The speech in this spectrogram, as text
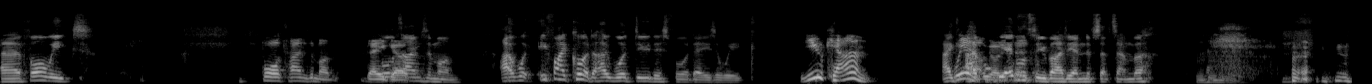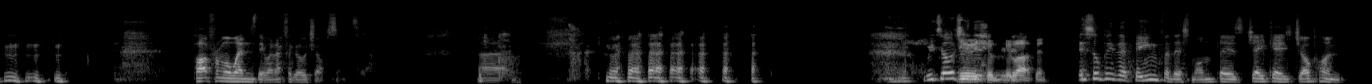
uh, four weeks. Four times a month. There you four go. times a month. I would, if I could, I would do this four days a week. You can. I, We're I not will be able to by the end of September. Apart from a Wednesday when I have to go job centre. Um, we told you Really this, shouldn't be laughing. this will be the theme for this month is JK's job hunt.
